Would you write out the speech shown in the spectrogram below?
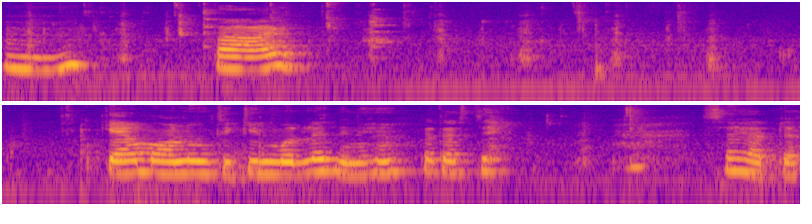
อืมตาย แกงหมอนึงจะกินหมดเลยทีนี้ฮะก็จะแซ่บจ้ะ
